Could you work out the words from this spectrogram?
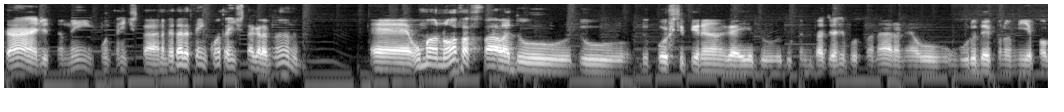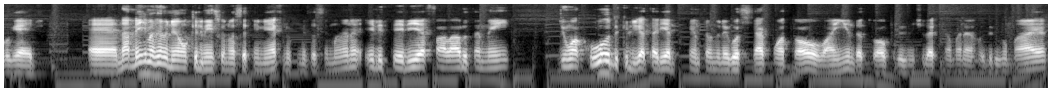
tarde também, enquanto a gente está, na verdade até enquanto a gente está gravando, é, uma nova fala do, do, do posto Ipiranga e do, do candidato Jair Bolsonaro, né, o guru da economia, Paulo Guedes. É, na mesma reunião que ele mencionou a CPMF no começo da semana, ele teria falado também de um acordo que ele já estaria tentando negociar com o atual, ainda atual presidente da Câmara, Rodrigo Maia,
